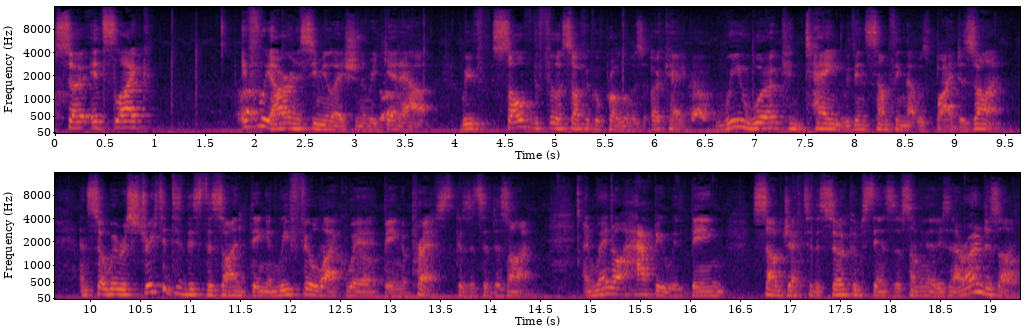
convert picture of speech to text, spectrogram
So it's like if we are in a simulation and we get out, we've solved the philosophical problem as okay, we were contained within something that was by design. And so we're restricted to this design thing and we feel like we're being oppressed because it's a design. And we're not happy with being subject to the circumstances of something that isn't our own design.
